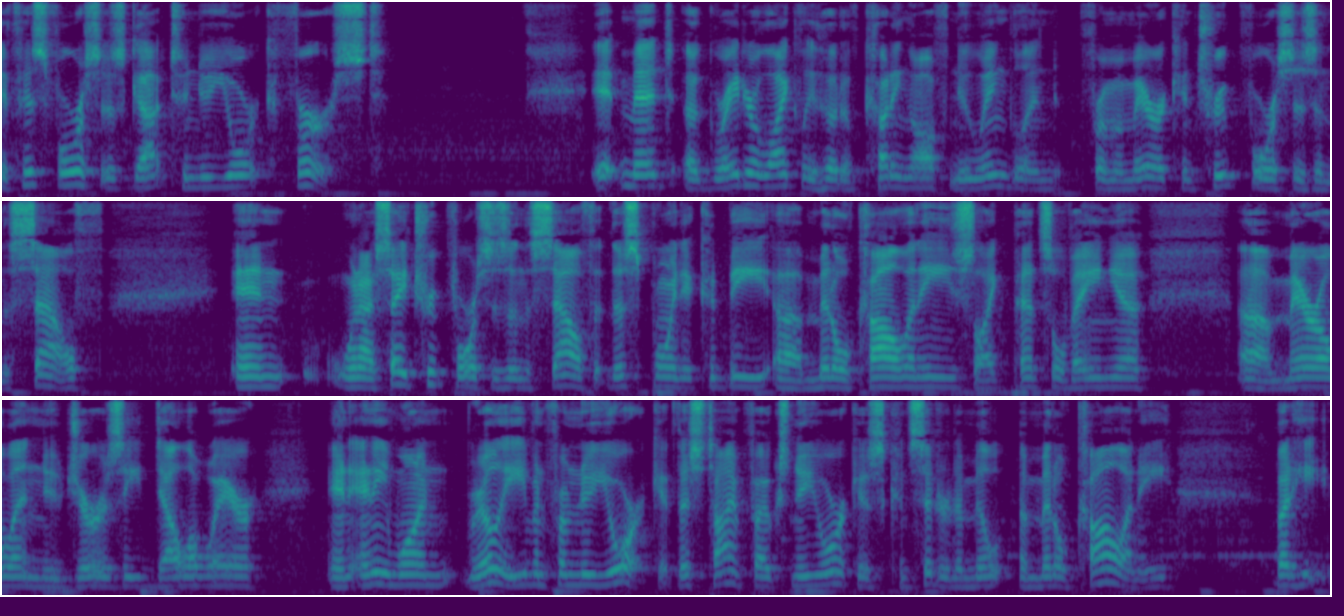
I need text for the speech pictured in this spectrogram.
if his forces got to New York first, it meant a greater likelihood of cutting off New England from American troop forces in the South. And when I say troop forces in the South, at this point it could be uh, middle colonies like Pennsylvania, uh, Maryland, New Jersey, Delaware, and anyone really even from New York. At this time, folks, New York is considered a, mil- a middle colony, but he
